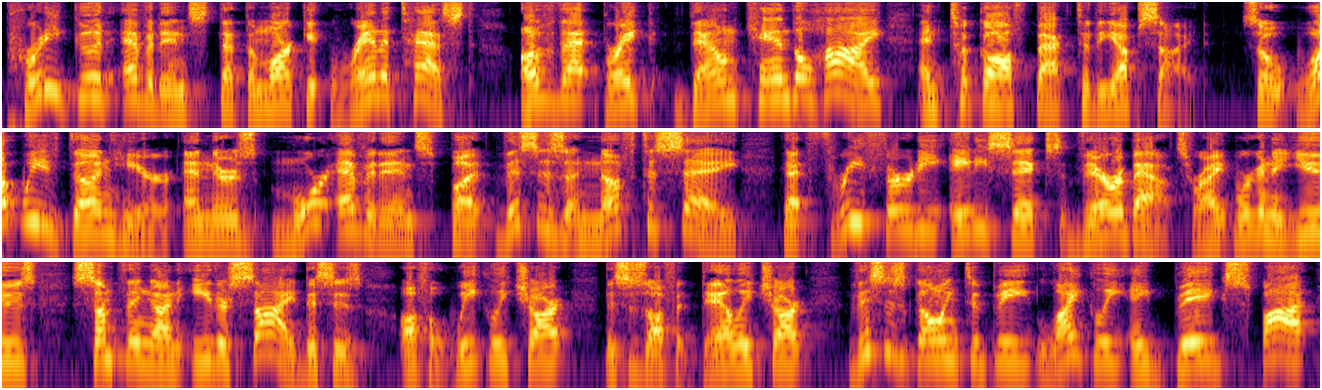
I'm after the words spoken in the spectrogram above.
pretty good evidence that the market ran a test of that break down candle high and took off back to the upside. So what we've done here, and there's more evidence, but this is enough to say that 330.86 thereabouts, right? We're going to use something on either side. This is off a weekly chart. This is off a daily chart. This is going to be likely a big spot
